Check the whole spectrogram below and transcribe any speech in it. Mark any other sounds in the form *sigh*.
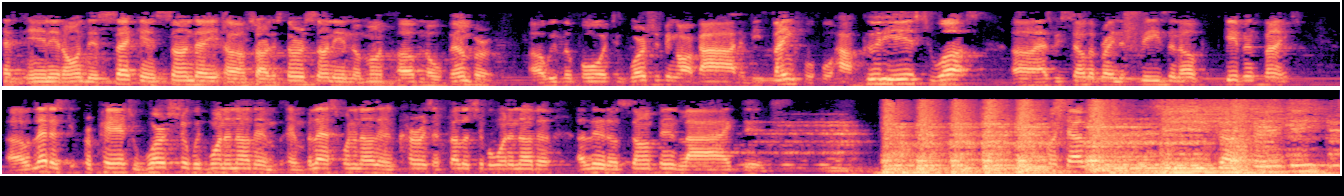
in it on this second Sunday, uh, sorry, this third Sunday in the month of November. Uh, we look forward to worshiping our God and be thankful for how good He is to us uh, as we celebrate the season of giving thanks. Uh, let us prepare to worship with one another and, and bless one another, encourage and fellowship with one another a little something like this. Jesus, Jesus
